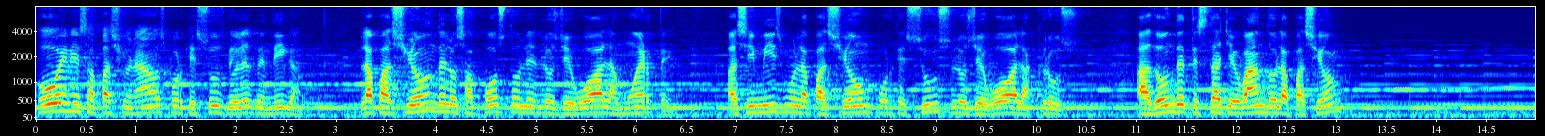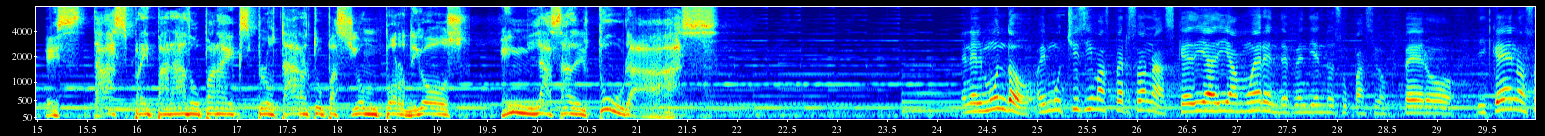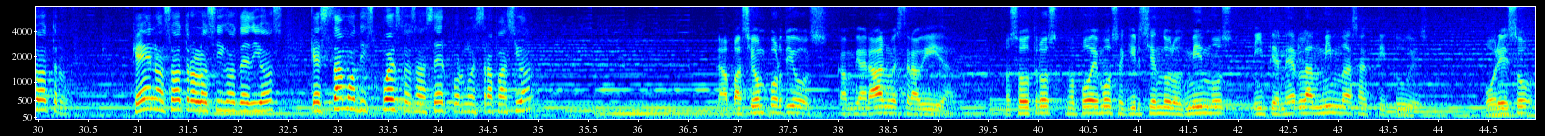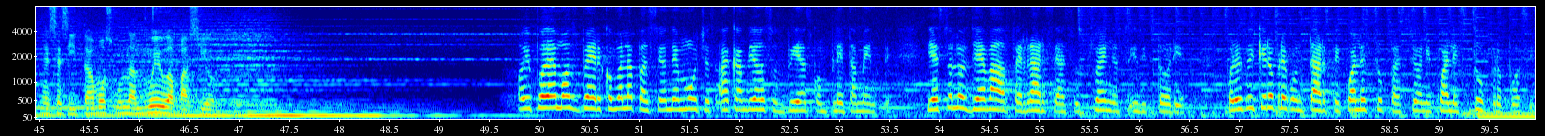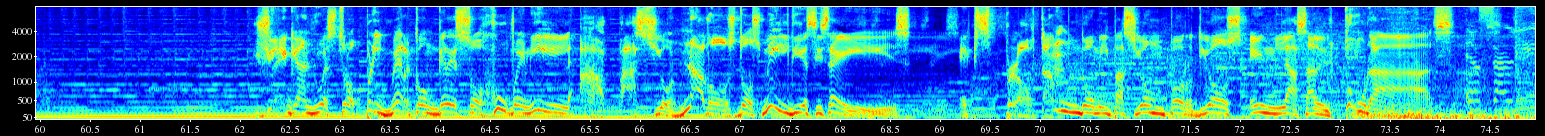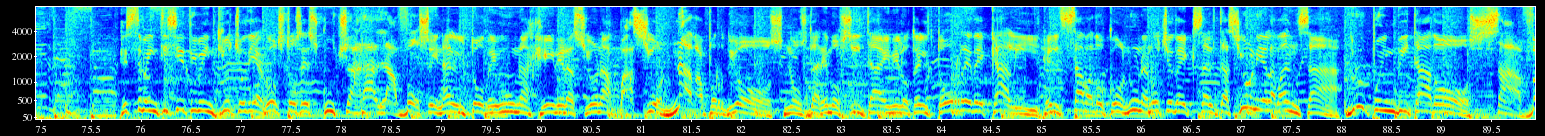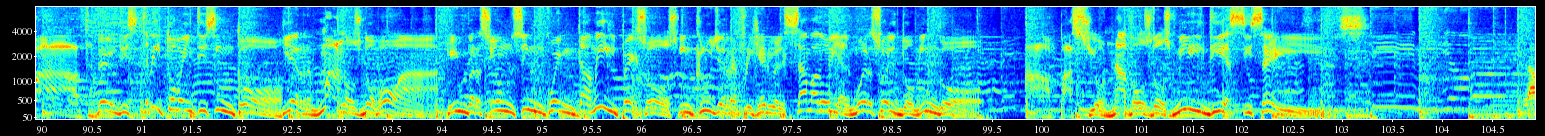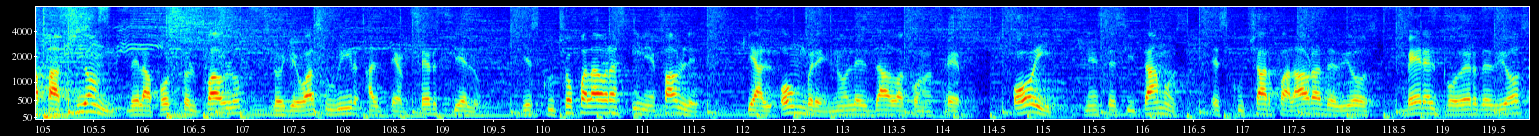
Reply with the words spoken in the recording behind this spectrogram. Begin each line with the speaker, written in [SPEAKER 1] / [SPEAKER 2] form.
[SPEAKER 1] Jóvenes apasionados por Jesús, Dios les bendiga. La pasión de los apóstoles los llevó a la muerte. Asimismo, la pasión por Jesús los llevó a la cruz. ¿A dónde te está llevando la pasión?
[SPEAKER 2] ¿Estás preparado para explotar tu pasión por Dios en las alturas?
[SPEAKER 3] En el mundo hay muchísimas personas que día a día mueren defendiendo su pasión. Pero, ¿y qué de nosotros? ¿Qué de nosotros los hijos de Dios? ¿Qué estamos dispuestos a hacer por nuestra pasión?
[SPEAKER 4] La pasión por Dios cambiará nuestra vida. Nosotros no podemos seguir siendo los mismos ni tener las mismas actitudes. Por eso necesitamos una nueva pasión.
[SPEAKER 5] Hoy podemos ver cómo la pasión de muchos ha cambiado sus vidas completamente y esto los lleva a aferrarse a sus sueños y victorias. Por eso quiero preguntarte cuál es tu pasión y cuál es tu propósito.
[SPEAKER 2] Llega nuestro primer Congreso Juvenil Apasionados 2016. Explotando mi pasión por Dios en las alturas. Este 27 y 28 de agosto se escuchará la voz en alto de una generación apasionada por Dios. Nos daremos cita en el Hotel Torre de Cali el sábado con una noche de exaltación y alabanza. Grupo invitado Sabat del Distrito 25 y Hermanos Novoa. Inversión 50 mil pesos. Incluye refrigerio el sábado y almuerzo el domingo. Apasionados 2016.
[SPEAKER 1] La pasión del apóstol Pablo lo llevó a subir al tercer cielo y escuchó palabras inefables que al hombre no les dado a conocer. Hoy necesitamos escuchar palabras de Dios, ver el poder de Dios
